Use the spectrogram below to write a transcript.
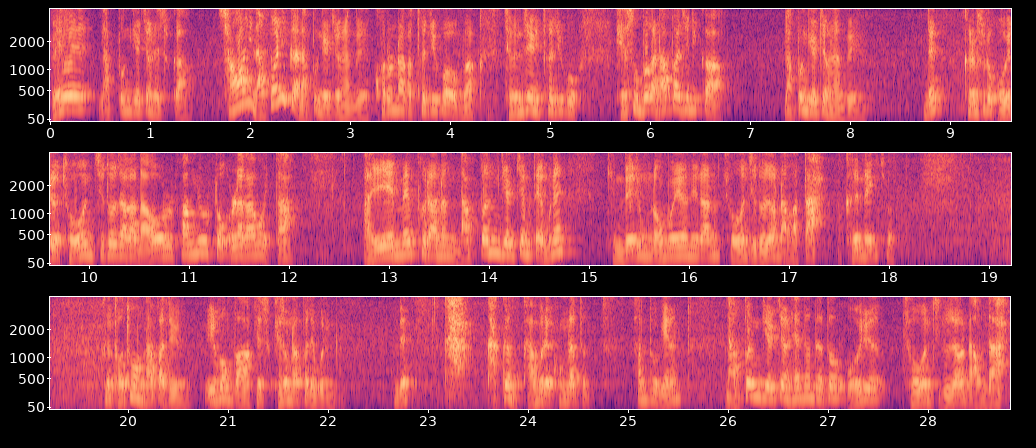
왜 나쁜 결정을 했을까? 상황이 나쁘니까 나쁜 결정을 한 거예요. 코로나가 터지고 막 전쟁이 터지고 계속 뭐가 나빠지니까 나쁜 결정을 한 거예요. 근데 그럴수록 오히려 좋은 지도자가 나올 확률도 올라가고 있다. IMF라는 나쁜 결정 때문에 김대중 노무현이라는 좋은 지도자가 나왔다. 그런 얘기죠. 그 보통은 나빠져요. 일본 봐. 계속, 계속 나빠져 버린 거예요. 근데 가, 끔 가물에 콩나듯 한두 개는 나쁜 결정을 했는데도 오히려 좋은 지도자가 나온다.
